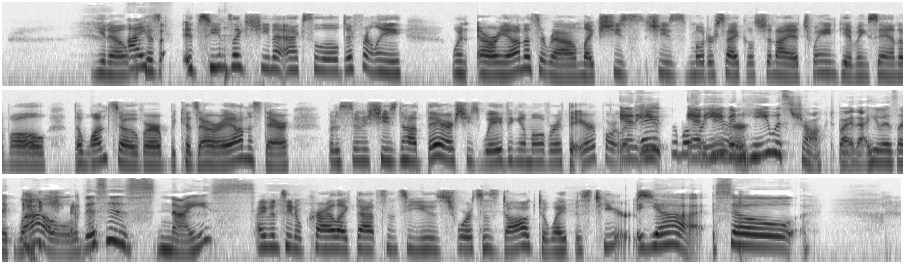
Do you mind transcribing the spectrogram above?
You know, I- because it seems like Scheana acts a little differently when Ariana's around. Like she's she's motorcycle Shania Twain giving Sandoval the once over because Ariana's there. But as soon as she's not there, she's waving him over at the airport. Like, and hey, e- and even he was shocked by that. He was like, "Wow, this is nice." I haven't seen him cry like that since he used Schwartz's dog to wipe his tears. Yeah. So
